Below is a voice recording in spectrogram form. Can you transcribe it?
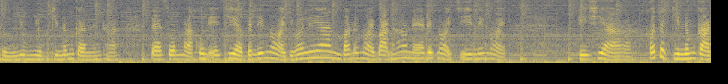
หุ่มยุมยุมกินน้ำกันนะคะแต่ส่วนมากคนเอเชียเป็นเด็กหน่อยที่มาเรียนบ้างเด็กหน่อยบ้านเฮาแน่เด็กหน่อยจีนเด็กหน่อยเอเชียเขาจะกินน้ำกัน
